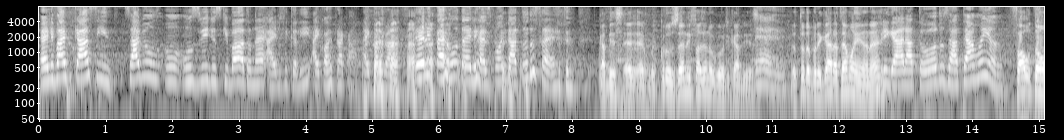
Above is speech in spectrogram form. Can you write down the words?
Aí ele vai ficar assim, sabe uns, um- uns vídeos que botam, né? Aí ele fica ali, aí corre pra cá, aí corre pra lá. Ele pergunta, ele responde, dá tudo certo. Cabeça, é, é, cruzando e fazendo gol de cabeça. É. Doutora, obrigado. Até amanhã, né? Obrigada a todos, até amanhã. Faltam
